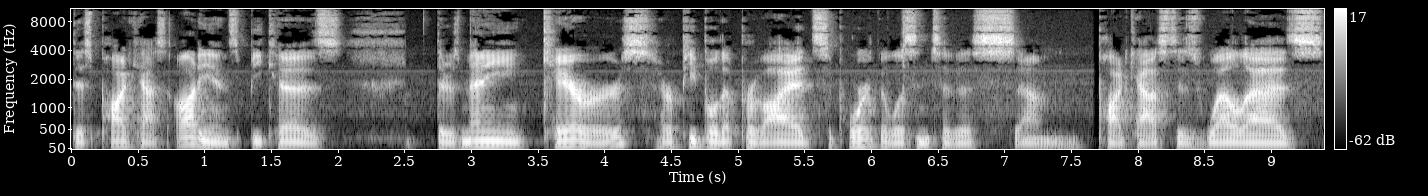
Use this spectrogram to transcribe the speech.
this podcast audience because there's many carers or people that provide support that listen to this um, podcast as well as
